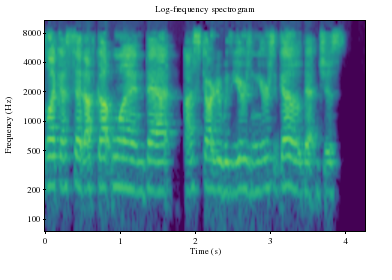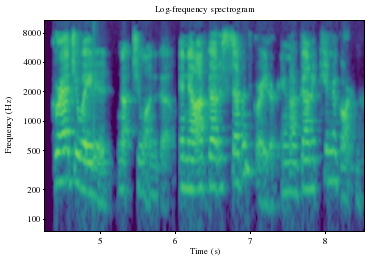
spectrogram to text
Like I said, I've got one that I started with years and years ago that just graduated not too long ago. And now I've got a seventh grader and I've got a kindergartner.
